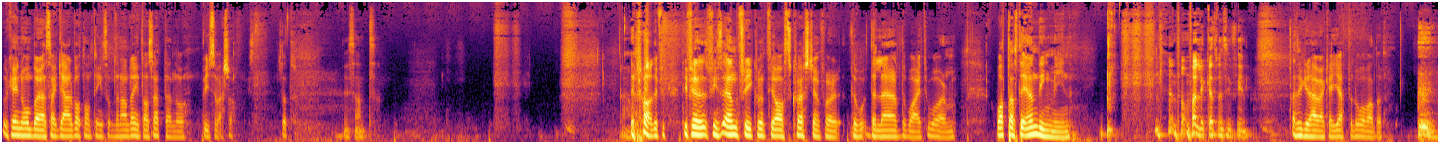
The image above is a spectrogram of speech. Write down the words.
Då kan ju någon börja så här garva åt någonting som den andra inte har sett än och vice versa. Så att, Det är sant. Det är bra. Det, det finns- finns en frequently asked question för the, the Lair of the White Worm. What does the ending mean? De har lyckats med sin film. Jag tycker det här verkar jättelovande.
